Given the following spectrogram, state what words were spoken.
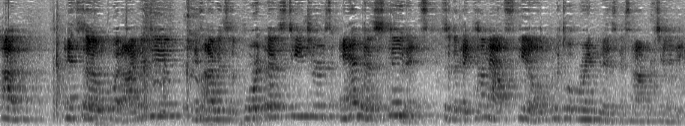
Um, and so what I would do is I would support those teachers and those students so that they come out skilled, which will bring business and opportunity.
